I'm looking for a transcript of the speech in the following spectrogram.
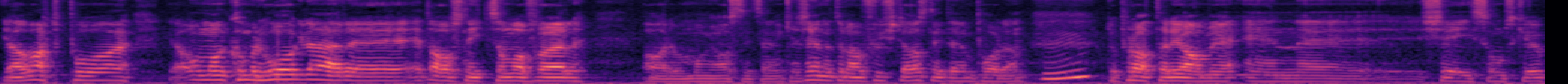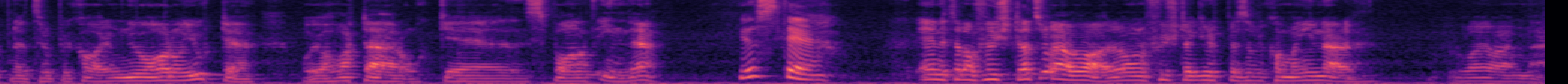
Jag har varit på, om man kommer ihåg det här eh, ett avsnitt som var för Ja det var många avsnitt sen. Kanske en av de första avsnitten på den. Mm. Då pratade jag med en eh, tjej som ska öppna ett tropikarium. Nu har hon gjort det. Och jag har varit där och eh, spanat in det. Just det. En av de första tror jag var. Det var den första gruppen som fick komma in där. var jag med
